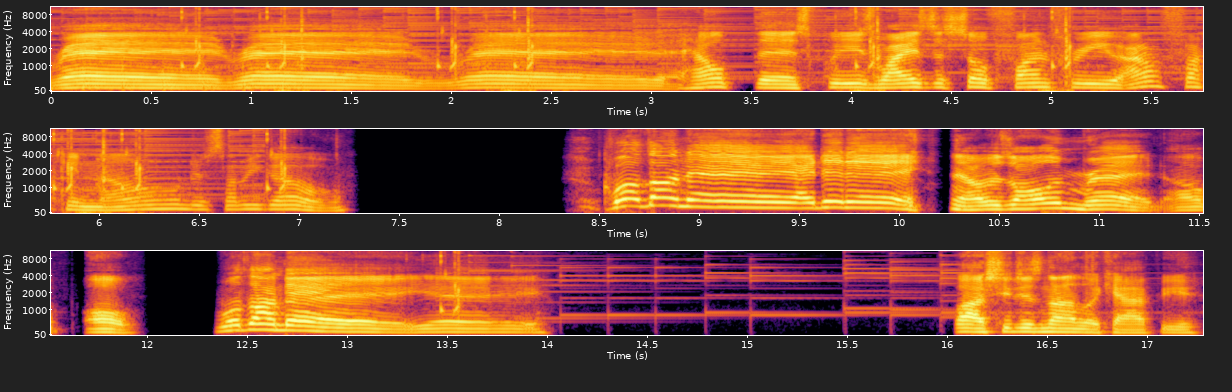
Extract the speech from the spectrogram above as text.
Red, red, red. Help this, please. Why is this so fun for you? I don't fucking know. Just let me go. Well done, day! I did it! That was all in red. Oh, oh. Well done, day! Yay. Wow, she does not look happy.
